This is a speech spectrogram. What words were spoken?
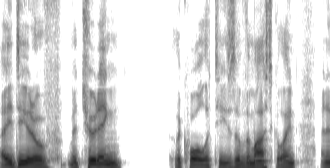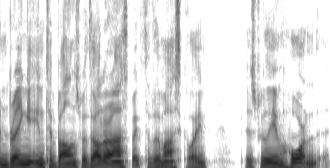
idea of maturing the qualities of the masculine and then bringing it into balance with other aspects of the masculine is really important. If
